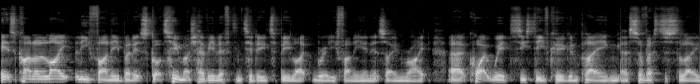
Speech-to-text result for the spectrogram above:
it's kind of lightly funny, but it's got too much heavy lifting to do to be like really funny in its own right. Uh, quite weird to see Steve Coogan playing uh, Sylvester Stallone.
